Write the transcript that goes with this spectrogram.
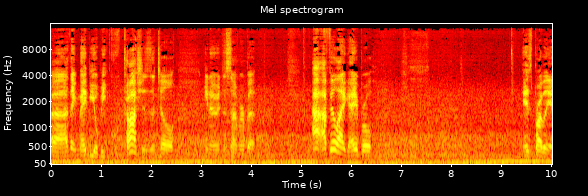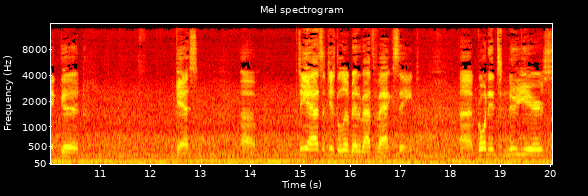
Uh, I think maybe you'll be cautious until you know in the summer, but I, I feel like April is probably a good guess. Um, so yeah, so just a little bit about the vaccine. Uh, going into New Year's,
